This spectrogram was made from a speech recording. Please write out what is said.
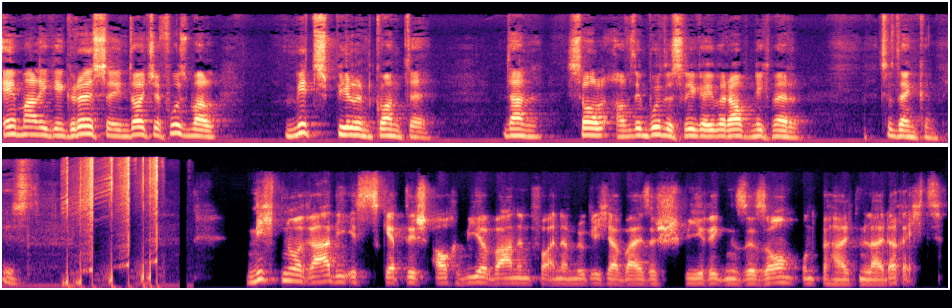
ehemalige Größe in deutscher Fußball mitspielen konnte, dann soll auf die Bundesliga überhaupt nicht mehr zu denken ist. Nicht nur Radi ist skeptisch, auch wir warnen vor einer möglicherweise schwierigen Saison und behalten leider recht.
